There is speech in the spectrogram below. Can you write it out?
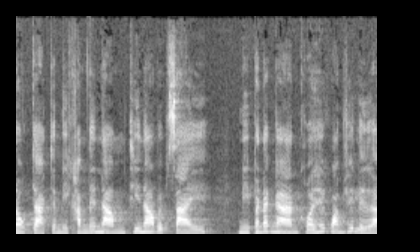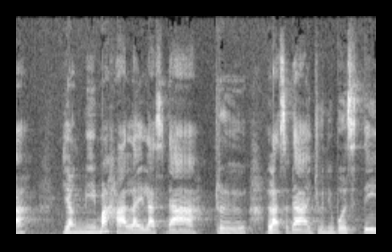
นอกจากจะมีคำแนะนำที่หน้าเว็บไซต์ มีพนักงานคอยให้ความช่วยเหลือ ยังมีมหาลัย Lazada หรือ Lazada University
